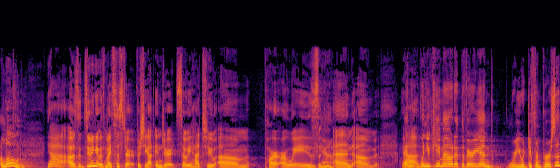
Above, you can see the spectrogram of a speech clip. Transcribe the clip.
Alone. Yeah, I was doing it with my sister, but she got injured, so we had to um, part our ways. Yeah. And um, yeah, And when you came out at the very end, were you a different person?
